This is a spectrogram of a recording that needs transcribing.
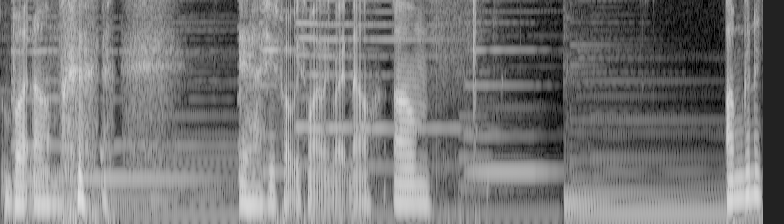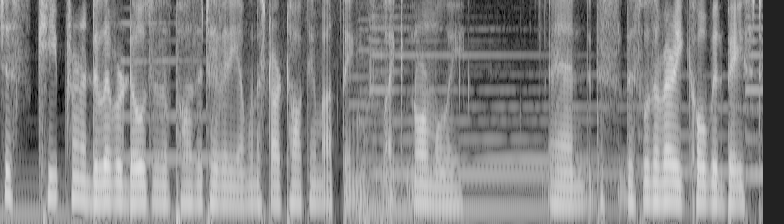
But um, yeah, she's probably smiling right now. Um. I'm gonna just keep trying to deliver doses of positivity. I'm gonna start talking about things like normally and this this was a very COVID based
